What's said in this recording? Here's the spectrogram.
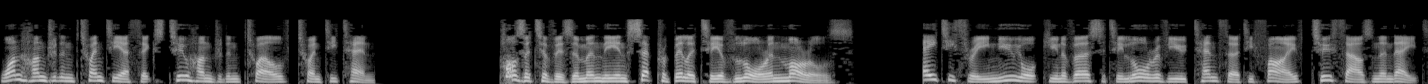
120 Ethics 212 2010. Positivism and the Inseparability of Law and Morals. 83 New York University Law Review 1035 2008.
